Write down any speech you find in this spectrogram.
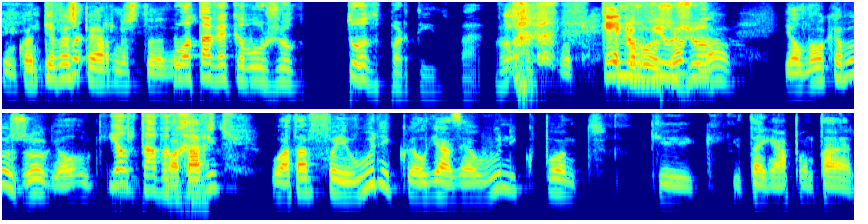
enquanto teve as Enquanto- pernas todas. O Otávio acabou o jogo todo partido. pá. Quem não Acabou viu o jogo, não. Ele não acabou o jogo. Ele, ele estava o Otávio, o Otávio foi o único, aliás, é o único ponto que, que tenho a apontar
